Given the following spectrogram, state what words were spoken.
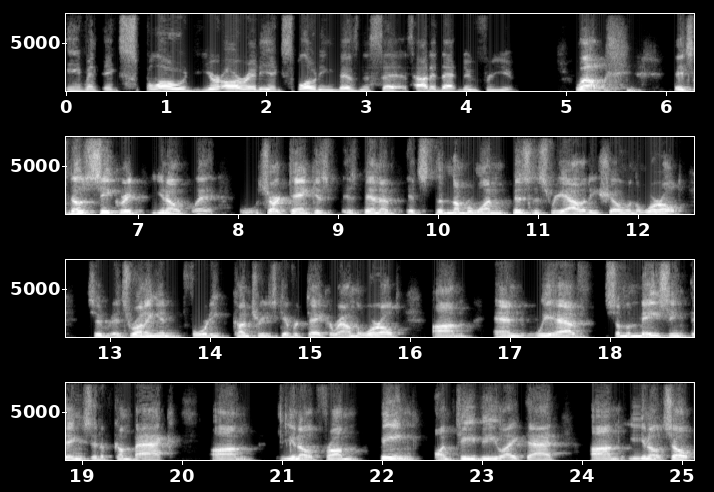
even explode your already exploding business says how did that do for you? Well it's no secret you know Shark Tank has, has been a it's the number one business reality show in the world. So it's running in 40 countries, give or take, around the world. Um, and we have some amazing things that have come back, um, you know, from being on TV like that. Um, you know, so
